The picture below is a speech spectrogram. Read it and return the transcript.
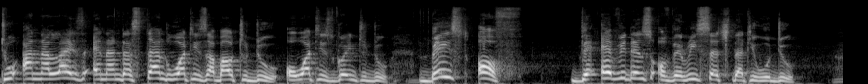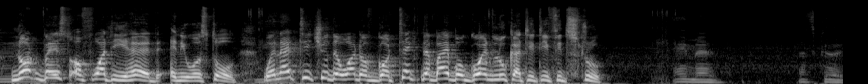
to analyze and understand what he's about to do or what he's going to do based off the evidence of the research that he will do. Not based off what he heard and he was told. When I teach you the word of God, take the Bible, go and look at it if it's true. Amen. That's good.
